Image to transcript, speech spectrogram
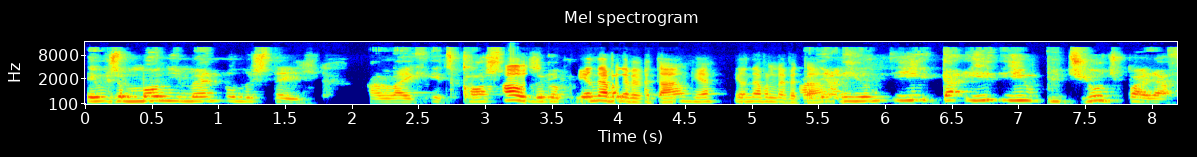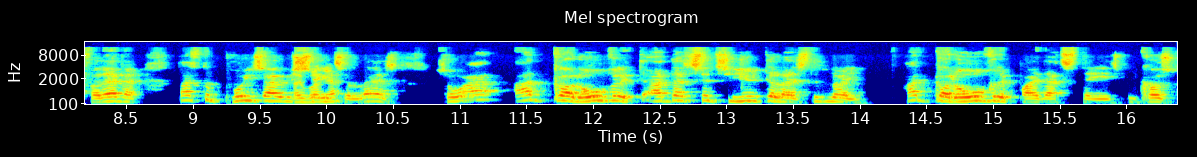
it was a monumental mistake. And like it's cost Oh Liverpool. he'll never live it down, yeah. He'll never live it down. And, and he'll he, that, he he'll be judged by that forever. That's the point I was I saying will, yeah. to Les. So I, I'd got over it. I that said to you, Les, didn't I? I'd got over it by that stage because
